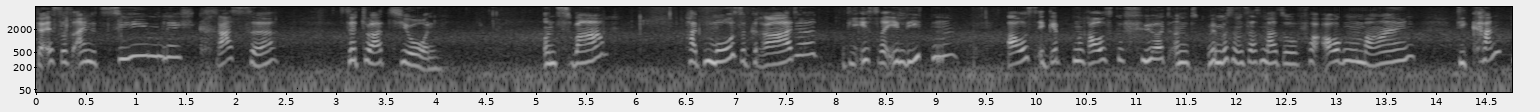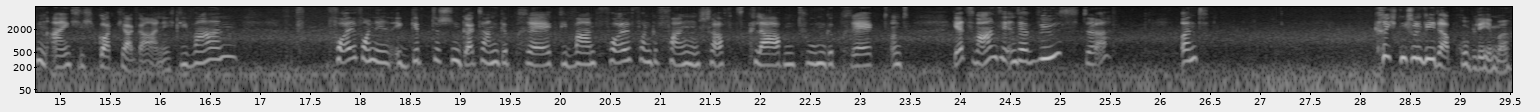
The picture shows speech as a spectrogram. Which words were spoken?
da ist es eine ziemlich krasse Situation. Und zwar hat Mose gerade die Israeliten aus Ägypten rausgeführt und wir müssen uns das mal so vor Augen malen. Die kannten eigentlich Gott ja gar nicht. Die waren voll von den ägyptischen Göttern geprägt, die waren voll von Gefangenschaft, Sklaventum geprägt und jetzt waren sie in der Wüste und kriegten schon wieder Probleme.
